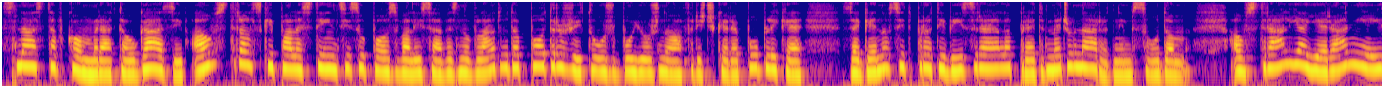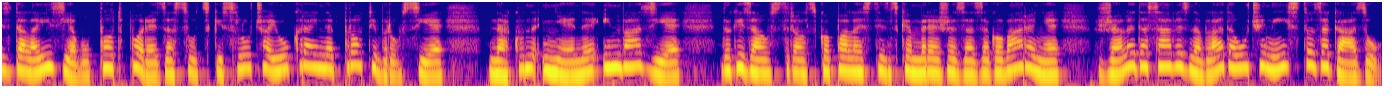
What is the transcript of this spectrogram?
S nastavkom rata u Gazi, australski palestinci su pozvali Saveznu vladu da podrži tužbu Južnoafričke republike za genocid protiv Izraela pred Međunarodnim sudom. Australija je ranije izdala izjavu potpore za sudski slučaj Ukrajine protiv Rusije nakon njene invazije, dok iz australsko-palestinske mreže za zagovaranje žele da Savezna vlada učini isto za gazu.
